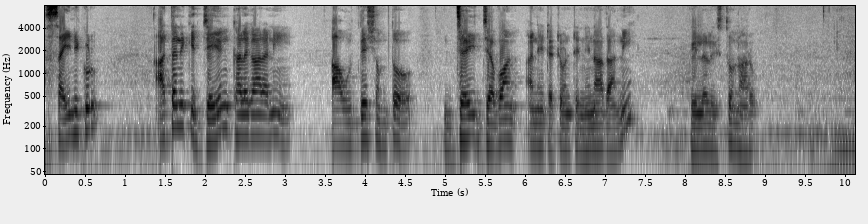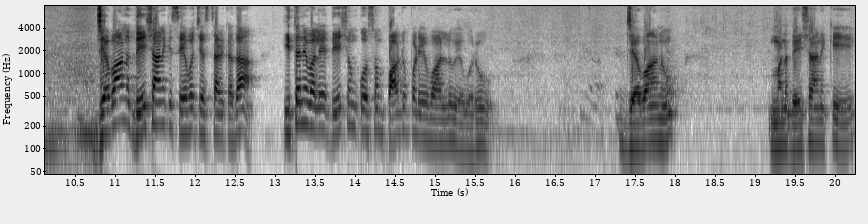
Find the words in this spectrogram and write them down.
సైనికుడు. అతనికి జయం కలగాలని ఆ ఉద్దేశంతో జై జవాన్ అనేటటువంటి నినాదాన్ని పిల్లలు ఇస్తున్నారు. జవాన్ దేశానికి సేవ చేస్తాడు కదా ఇతని వలె దేశం కోసం పాటుపడే వాళ్ళు ఎవరు? జవాను మన దేశానికి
